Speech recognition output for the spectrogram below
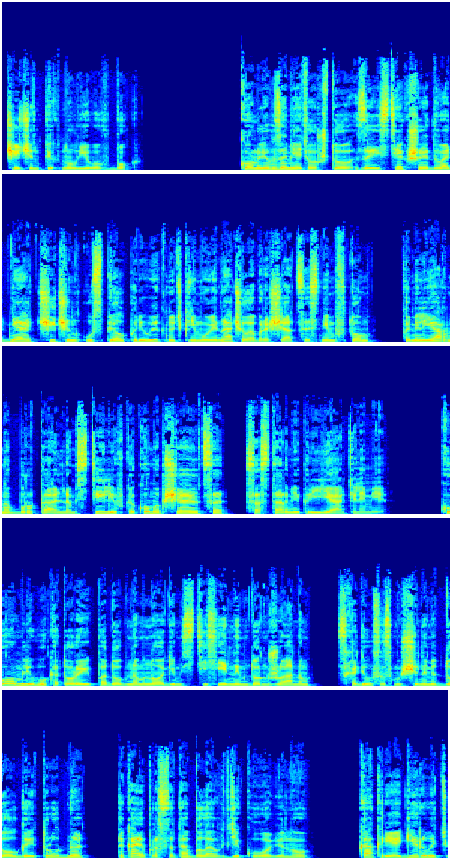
Чичин пихнул его в бок. Комлев заметил, что за истекшие два дня Чичин успел привыкнуть к нему и начал обращаться с ним в том фамильярно-брутальном стиле, в каком общаются со старыми приятелями. Комлеву, который, подобно многим стихийным донжуанам, сходился с мужчинами долго и трудно, такая простота была в диковину. Как реагировать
